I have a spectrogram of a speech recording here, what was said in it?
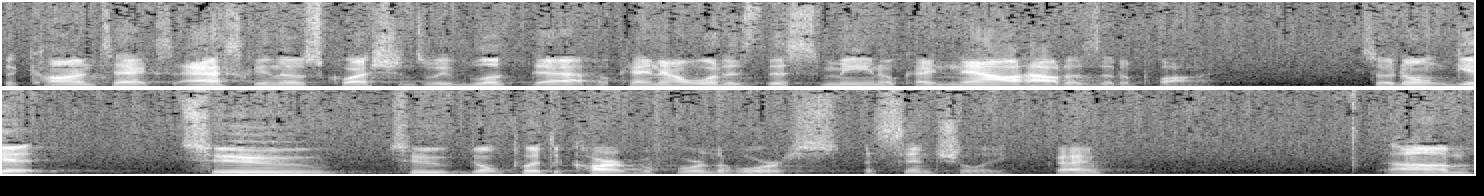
the context, asking those questions we've looked at. Okay, now what does this mean? Okay, now how does it apply? So don't get too, too don't put the cart before the horse, essentially. Okay? Um,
